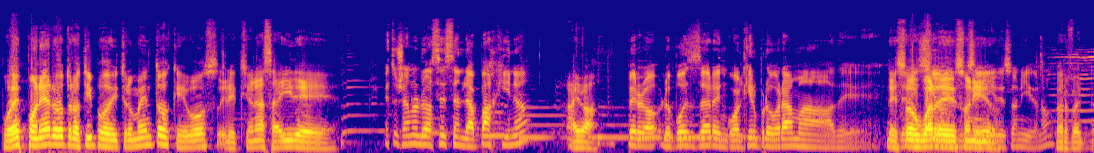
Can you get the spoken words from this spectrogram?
Podés poner otros tipos de instrumentos que vos seleccionás ahí de... Esto ya no lo haces en la página, Ahí va. Pero lo, lo podés hacer en cualquier programa de, De software de sí, sonido. de sonido, ¿no? Perfecto.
